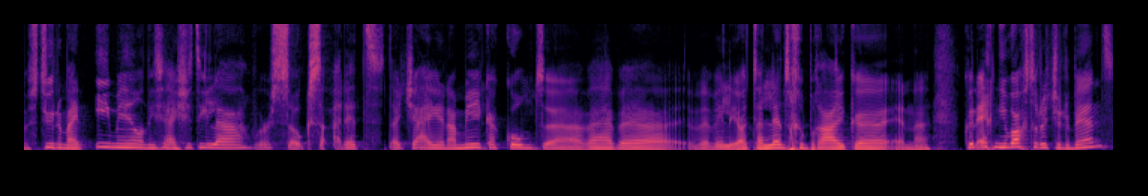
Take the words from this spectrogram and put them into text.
stuurde mij een e-mail. En die zei, Shatila, we're so excited dat jij in Amerika komt. we, hebben, we willen jouw talent gebruiken. En we kunnen echt niet wachten tot je er bent.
